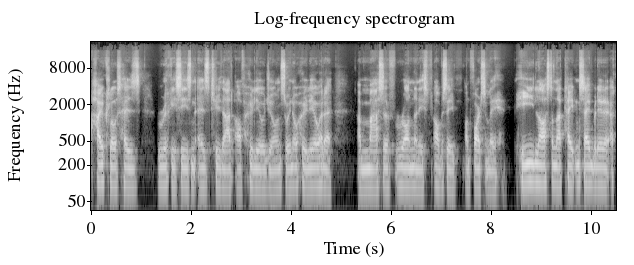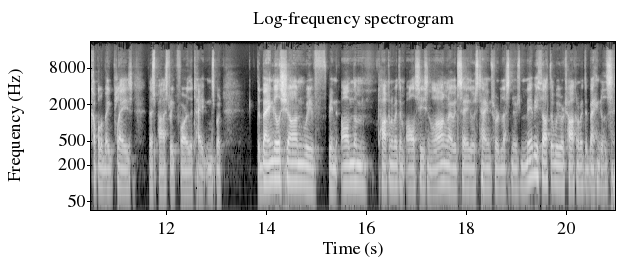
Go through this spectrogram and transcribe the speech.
how close his rookie season is to that of Julio Jones. So we know Julio had a a massive run, and he's obviously unfortunately he lost on that Titan side, but had a couple of big plays this past week for the Titans. But the Bengals, Shawn, we've been on them, talking about them all season long. I would say those times where listeners maybe thought that we were talking about the Bengals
